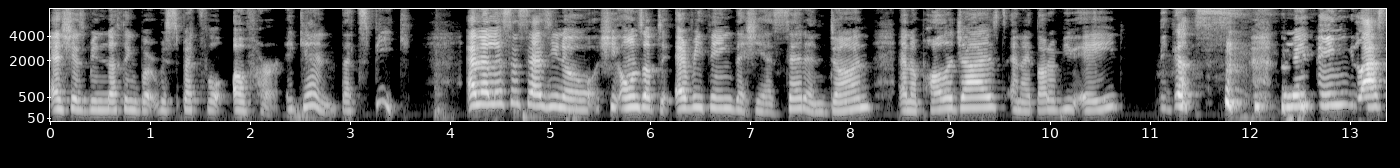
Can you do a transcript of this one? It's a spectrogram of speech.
and she has been nothing but respectful of her. Again, that speak. And Alyssa says, you know, she owns up to everything that she has said and done and apologized. And I thought of you, Aid, because the main thing last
